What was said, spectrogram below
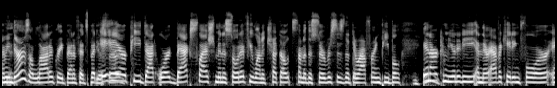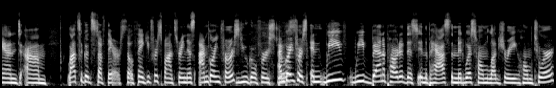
I mean, there's a lot of great benefits, but Yes, aarp.org backslash Minnesota if you want to check out some of the services that they're offering people in our community and they're advocating for and um, lots of good stuff there. So thank you for sponsoring this. I'm going first. You go first. I'm going first, and we've we've been a part of this in the past, the Midwest Home Luxury Home Tour,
